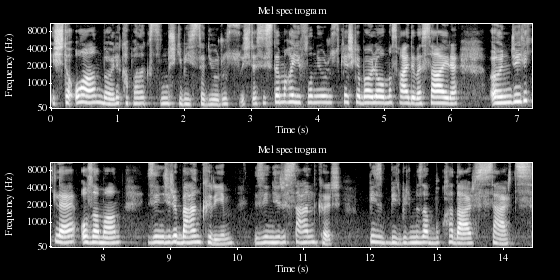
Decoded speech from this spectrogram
işte o an böyle kapana kısılmış gibi hissediyoruz. İşte sisteme hayıflanıyoruz. Keşke böyle olmasaydı vesaire. Öncelikle o zaman zinciri ben kırayım, zinciri sen kır. Biz birbirimize bu kadar sert,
